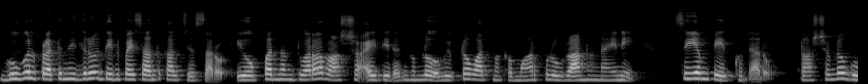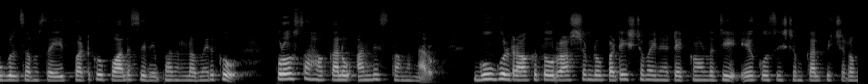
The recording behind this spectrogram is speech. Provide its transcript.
గూగుల్ ప్రతినిధులు దీనిపై సంతకాలు చేశారు. ఈ ఒప్పందం ద్వారా రాష్ట్ర ఐటీ రంగంలో విప్లవాత్మక మార్పులు రానున్నాయని సీఎం పేర్కొన్నారు. రాష్ట్రంలో గూగుల్ సంస్థ ఏర్పాటుకు పాలసీ నిబంధనల మేరకు ప్రోత్సాహకాలు అందిస్తామన్నారు. గూగుల్ రాకతో రాష్ట్రంలో పటిష్టమైన టెక్నాలజీ ఎకోసిస్టమ్ కల్పించడం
